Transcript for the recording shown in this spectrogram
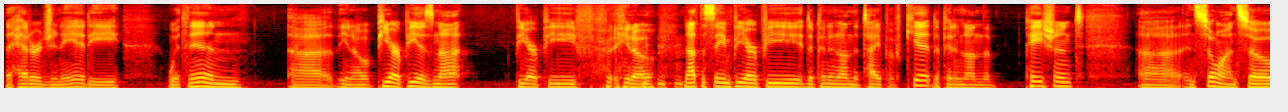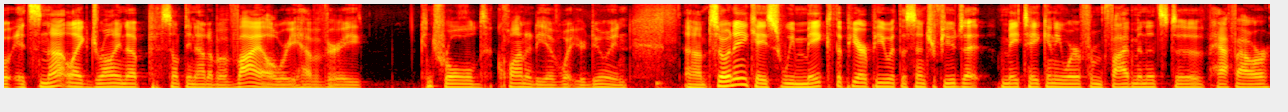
the heterogeneity within uh, you know PRP is not PRP you know not the same PRP depending on the type of kit depending on the patient uh, and so on. So it's not like drawing up something out of a vial where you have a very controlled quantity of what you're doing. Um, so in any case, we make the PRP with the centrifuge that may take anywhere from five minutes to half hour,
